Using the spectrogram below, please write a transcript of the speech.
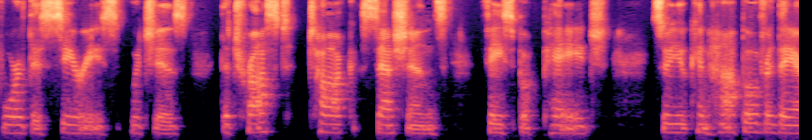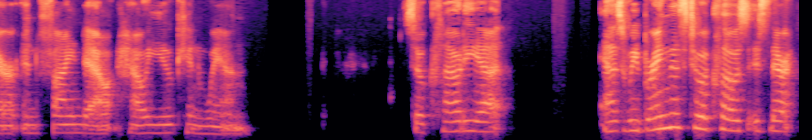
for this series, which is the Trust Talk Sessions Facebook page. So you can hop over there and find out how you can win. So, Claudia, as we bring this to a close, is there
